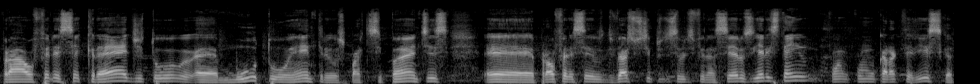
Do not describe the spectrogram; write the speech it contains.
para oferecer crédito é, mútuo entre os participantes, é, para oferecer diversos tipos de serviços financeiros, e eles têm como característica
